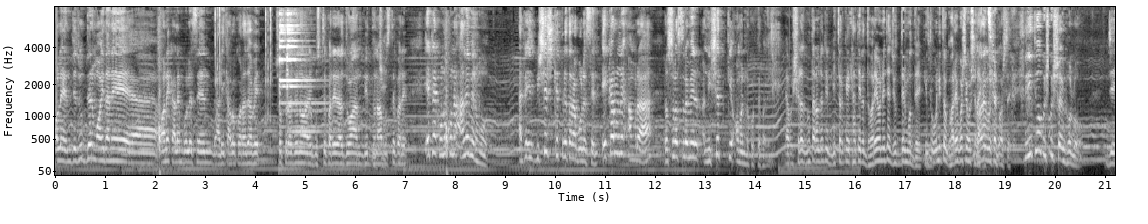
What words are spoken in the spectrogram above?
বলেন যে যুদ্ধের ময়দানে অনেক আলেম বলেছেন দাড়ি কালো করা যাবে শত্রুরা যেন বুঝতে পারে এরা জোয়ান বৃদ্ধ না বুঝতে পারে। এটা কোনো কোনো আলেমের মত। একটা বিশেষ ক্ষেত্রে তারা বলেছেন এ কারণে আমরা রসুল্লাহ সাল্লামের নিষেধকে অমান্য করতে পারি। এবং সিরাজ মোহতারাম যদি বিতর্কের খাতিরে ধরেও নিতে যুদ্ধের মধ্যে কিন্তু উনি তো ঘরে বসে বসে ঘরে বসে বসে। তৃতীয় বিষয় হলো যে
